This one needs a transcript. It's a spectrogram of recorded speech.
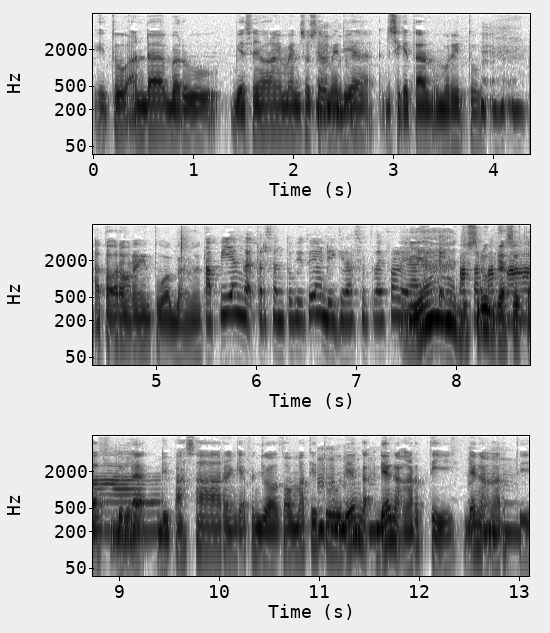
itu anda baru biasanya orang yang main sosial media di sekitaran umur itu. Atau orang-orang yang tua banget. Tapi yang nggak tersentuh itu yang di grassroots level ya Iya, yang kayak di justru grassroots di, le- di pasar yang kayak penjual tomat itu. Dia nggak dia nggak ngerti dia nggak ngerti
